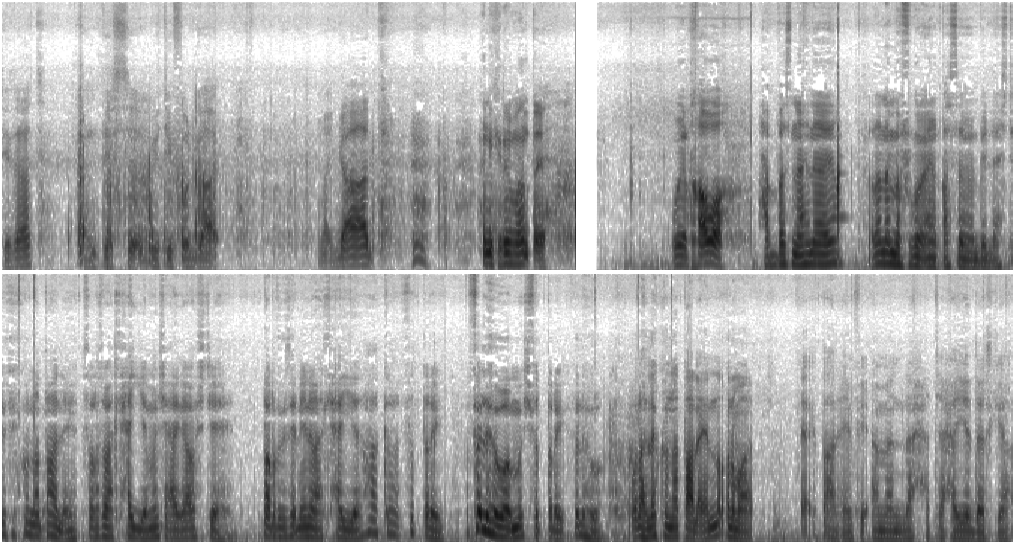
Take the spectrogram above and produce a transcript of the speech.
That? And this uh, beautiful guy. my god. ما نطيح. وين الخوا؟ حبسنا هنايا. رانا مفقوعين قسما بالله. شتو كي كنا طالعين صارت واحد الحية ما نعرف كاع واش تاهي طرد قلت علينا واحد الحية. هكا في الطريق. في الهواء مش في الطريق في الهواء والله لا كنا طالعين normal. طالعين في أمان الله حتى حية دارت كيها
